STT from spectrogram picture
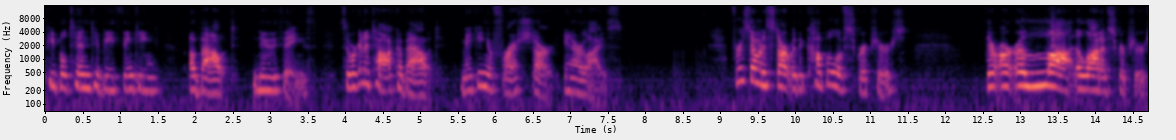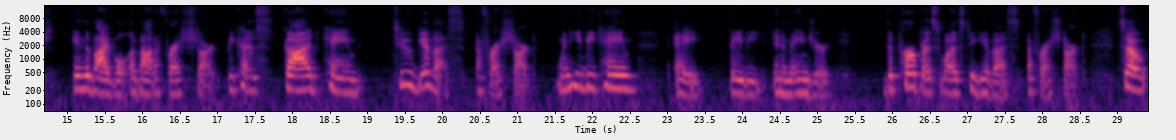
people tend to be thinking about new things. So we're going to talk about making a fresh start in our lives. First, I want to start with a couple of scriptures. There are a lot, a lot of scriptures in the Bible about a fresh start because God came to give us a fresh start. When he became a baby in a manger, the purpose was to give us a fresh start. So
